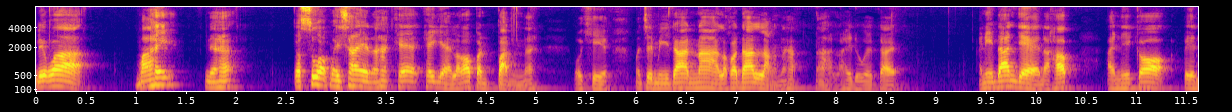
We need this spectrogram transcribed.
เรียกว่า ไม้เนี่ยฮะกระซวกไม่ใช่นะแค่แค่แย่แล้วก็ปั่นๆนะโอเค มันจะมีด้านหน้าแล้วก็ด้านหลังนะฮะอ่าเราให้ดูใกล้ๆอันนี้ด้านแย่นะครับ อันนี้ก็เป็น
